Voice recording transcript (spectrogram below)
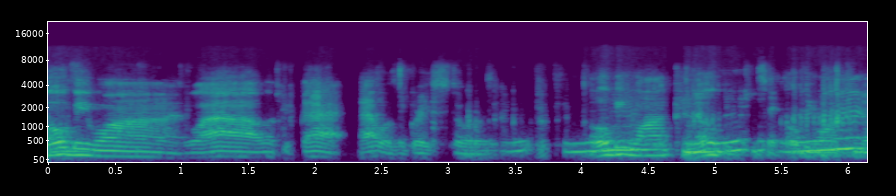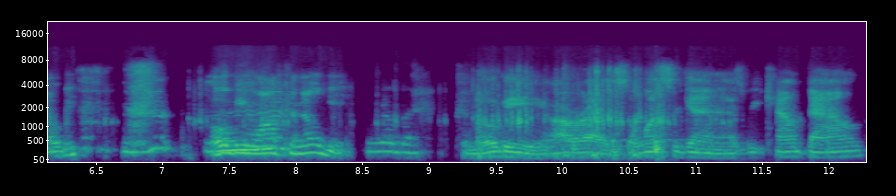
Obi-Wan. Wow, look at that. That was a great story. Obi-Wan Kenobi. You say Obi-Wan Kenobi. Obi-Wan Kenobi. Kenobi. All right. So once again, as we count down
